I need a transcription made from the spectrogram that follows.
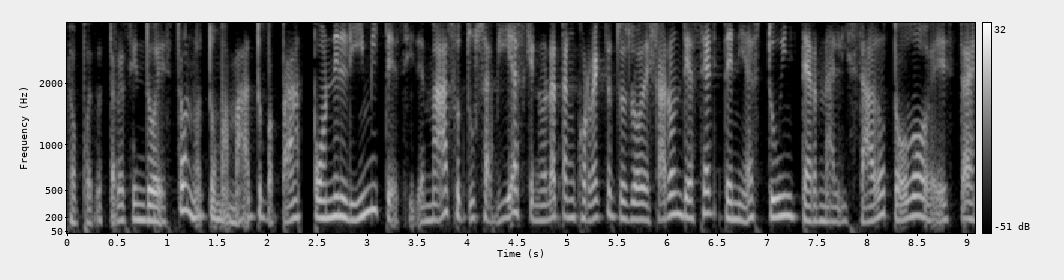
no puedo estar haciendo esto, ¿no? Tu mamá, tu papá ponen límites y demás, o tú sabías que no era tan correcto, entonces lo dejaron de hacer, tenías tú internalizado todo este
